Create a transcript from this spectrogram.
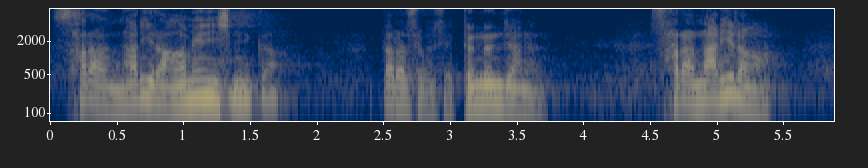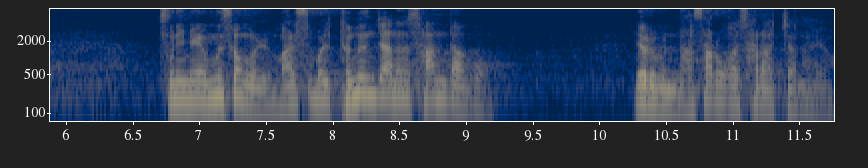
살아나리라 아멘이십니까? 따라서 보세요. 듣는 자는 살아나리라. 주님의 음성을 말씀을 듣는 자는 산다고. 여러분 나사로가 살았잖아요.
